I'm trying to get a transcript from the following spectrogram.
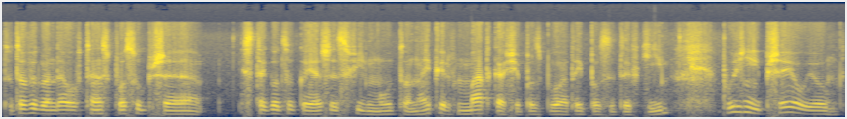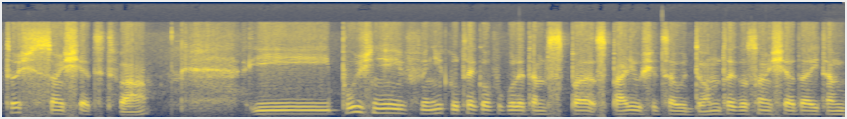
to to wyglądało w ten sposób, że z tego co kojarzę z filmu, to najpierw matka się pozbyła tej pozytywki, później przejął ją ktoś z sąsiedztwa i później w wyniku tego w ogóle tam spa, spalił się cały dom tego sąsiada i tam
